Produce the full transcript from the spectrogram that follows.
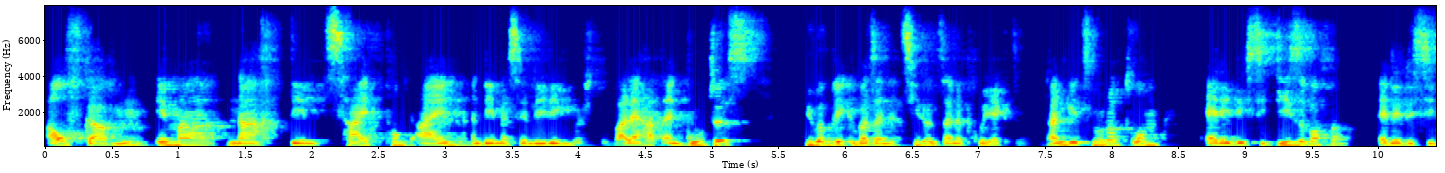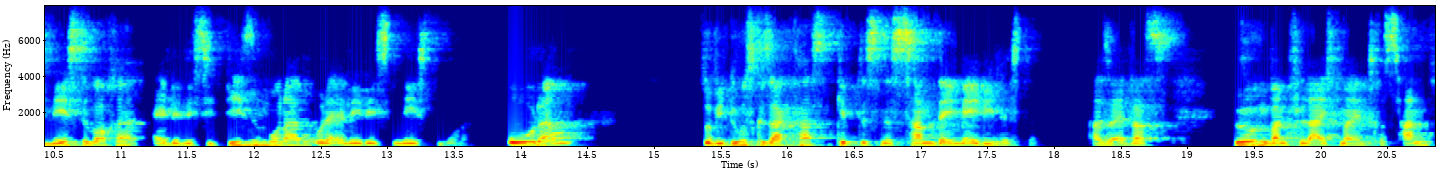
Aufgaben immer nach dem Zeitpunkt ein, an dem er es erledigen möchte, weil er hat ein gutes Überblick über seine Ziele und seine Projekte. Dann geht es nur noch darum, erledige sie diese Woche, erledige sie nächste Woche, erledige sie diesen Monat oder erledige sie nächsten Monat. Oder, so wie du es gesagt hast, gibt es eine Someday Maybe Liste. Also etwas irgendwann vielleicht mal interessant,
